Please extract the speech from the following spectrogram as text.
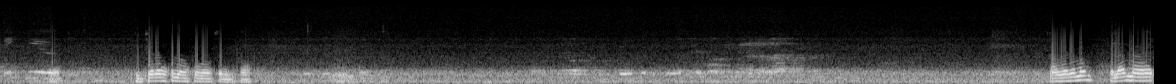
Thank you. Picturean ko lang po ma'am sa dito. Tama na ma'am. Salamat.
